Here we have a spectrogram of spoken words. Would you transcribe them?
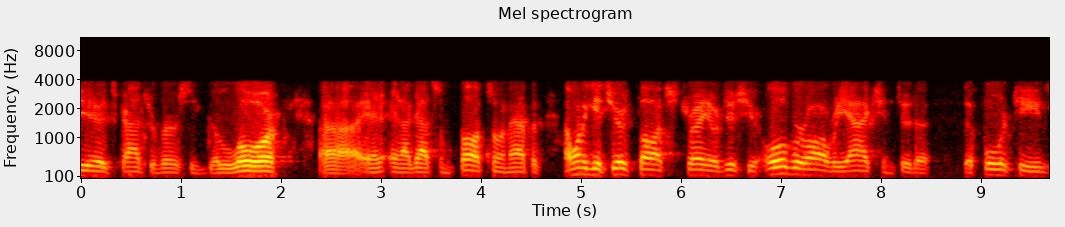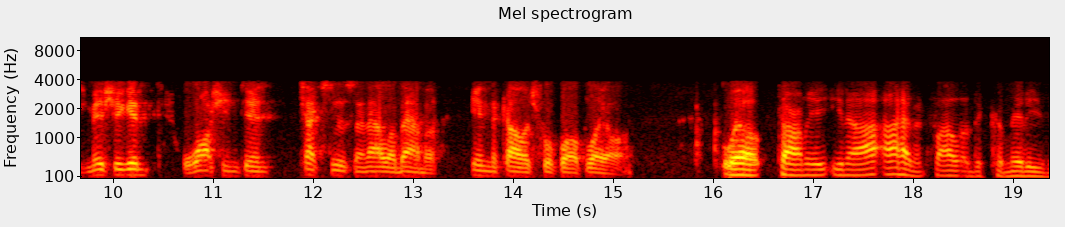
year it's controversy galore. Uh, and, and I got some thoughts on that, but I want to get your thoughts, Trey, or just your overall reaction to the, the four teams Michigan, Washington, Texas, and Alabama in the college football playoff? Well, Tommy, you know, I, I haven't followed the committee's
